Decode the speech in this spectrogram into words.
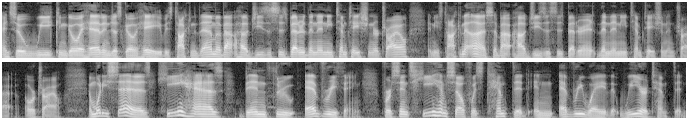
And so we can go ahead and just go, hey, he was talking to them about how Jesus is better than any temptation or trial, and he's talking to us about how Jesus is better than any temptation and trial or trial. And what he says, he has been through everything. For since he himself was tempted in every way that we are tempted,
